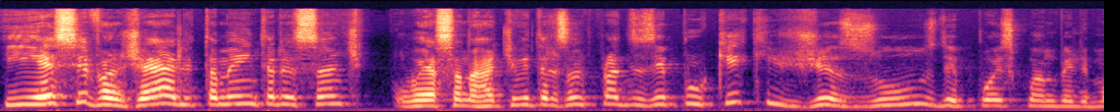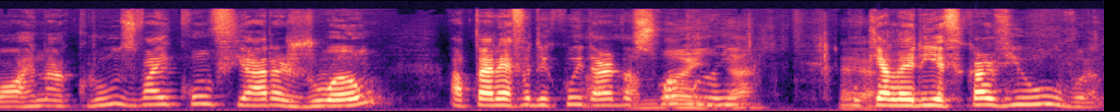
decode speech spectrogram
E esse evangelho também é interessante, ou essa narrativa é interessante para dizer por que, que Jesus, depois, quando ele morre na cruz, vai confiar a João a tarefa de cuidar a, da sua mãe. mãe né? Porque é. ela iria ficar viúva.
